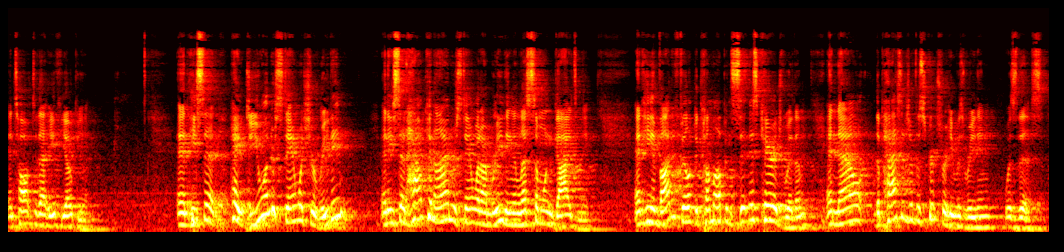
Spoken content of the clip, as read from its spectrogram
and talk to that Ethiopian. And he said, Hey, do you understand what you're reading? And he said, How can I understand what I'm reading unless someone guides me? And he invited Philip to come up and sit in his carriage with him. And now the passage of the scripture he was reading was this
